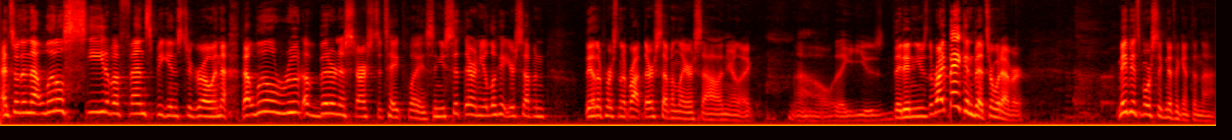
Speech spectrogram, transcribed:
And so then that little seed of offense begins to grow, and that, that little root of bitterness starts to take place. And you sit there and you look at your seven, the other person that brought their seven layer salad, and you're like, no, they used, they didn't use the right bacon bits or whatever. Maybe it's more significant than that.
